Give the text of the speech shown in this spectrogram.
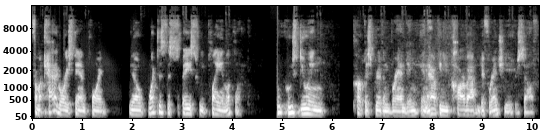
From a category standpoint, you know, what does the space we play in look like? Who's doing purpose driven branding, and how can you carve out and differentiate yourself?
